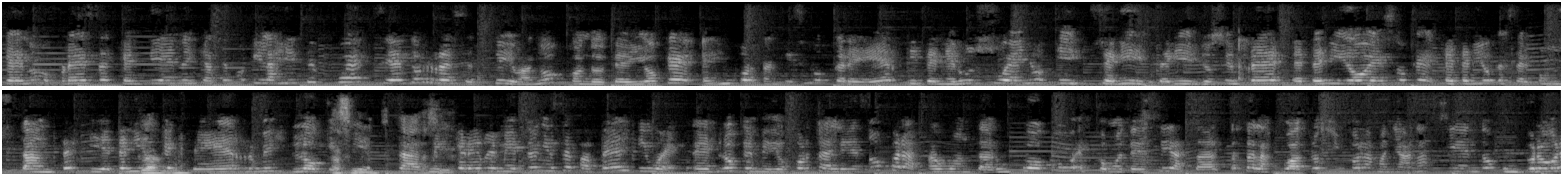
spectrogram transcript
¿qué nos ofrece? ¿Qué tiene? ¿Qué hacemos? Y la gente fue siendo receptiva, ¿no? Cuando te digo que es importantísimo creer y tener un sueño y seguir, seguir. Yo siempre he tenido eso que he tenido que ser constante y he tenido que creerme lo que quiero. o sea, me, creo, me meto en ese papel y bueno, es lo que me dio fortaleza para aguantar un poco. Es como te decía, hasta, hasta las 4 o 5 de la mañana haciendo un programa,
